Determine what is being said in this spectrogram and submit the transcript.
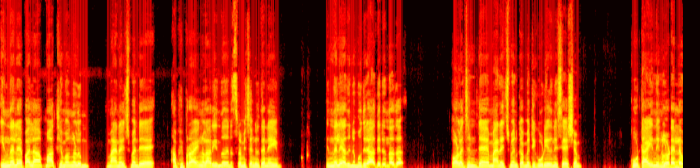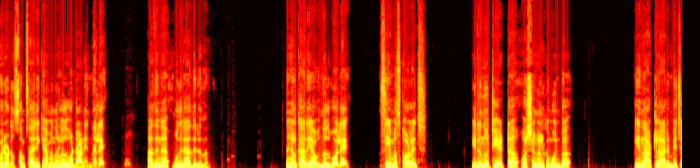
ഇന്നലെ പല മാധ്യമങ്ങളും മാനേജ്മെന്റ് അഭിപ്രായങ്ങൾ അറിയുന്നതിന് ശ്രമിച്ചെങ്കിൽ തന്നെയും ഇന്നലെ അതിന് മുതിരാതിരുന്നത് കോളേജിന്റെ മാനേജ്മെന്റ് കമ്മിറ്റി കൂടിയതിന് ശേഷം കൂട്ടായി നിങ്ങളോട് എല്ലാവരോടും സംസാരിക്കാം എന്നുള്ളത് കൊണ്ടാണ് ഇന്നലെ അതിന് മുതിരാതിരുന്നത്. നിങ്ങൾക്ക് അറിയാവുന്നതുപോലെ സി എം എസ് കോളേജ് ഇരുന്നൂറ്റി എട്ട് വർഷങ്ങൾക്ക് മുൻപ് ഈ നാട്ടിൽ ആരംഭിച്ച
